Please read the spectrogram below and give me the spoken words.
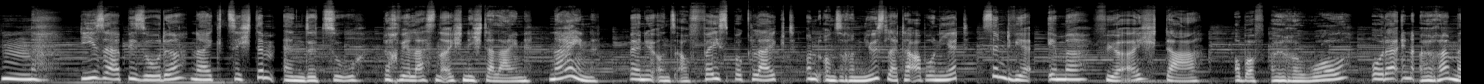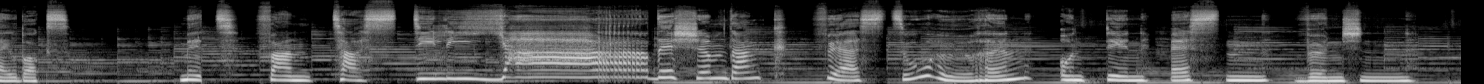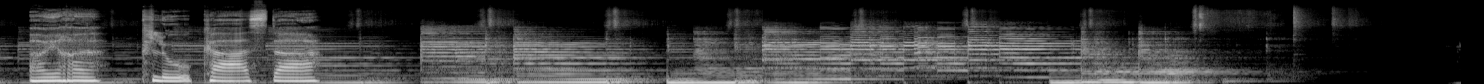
Hm, diese Episode neigt sich dem Ende zu. Doch wir lassen euch nicht allein. Nein! Wenn ihr uns auf Facebook liked und unseren Newsletter abonniert, sind wir immer für euch da, ob auf eurer Wall oder in eurer Mailbox. Mit fantastiliardischem Dank fürs Zuhören und den besten Wünschen. Eure Cluecaster.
